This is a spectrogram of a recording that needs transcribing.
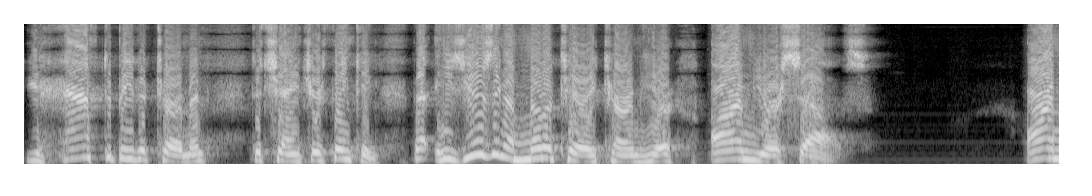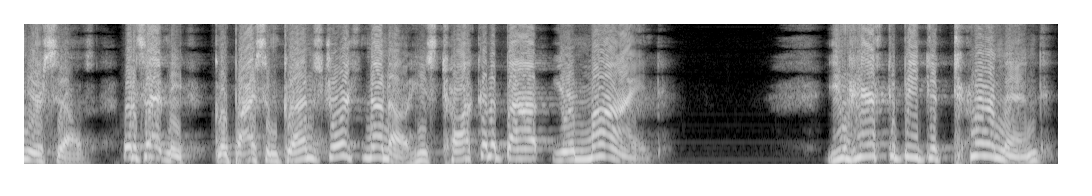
You have to be determined to change your thinking. That he's using a military term here, arm yourselves. Arm yourselves. What does that mean? Go buy some guns, George? No, no. He's talking about your mind. You have to be determined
